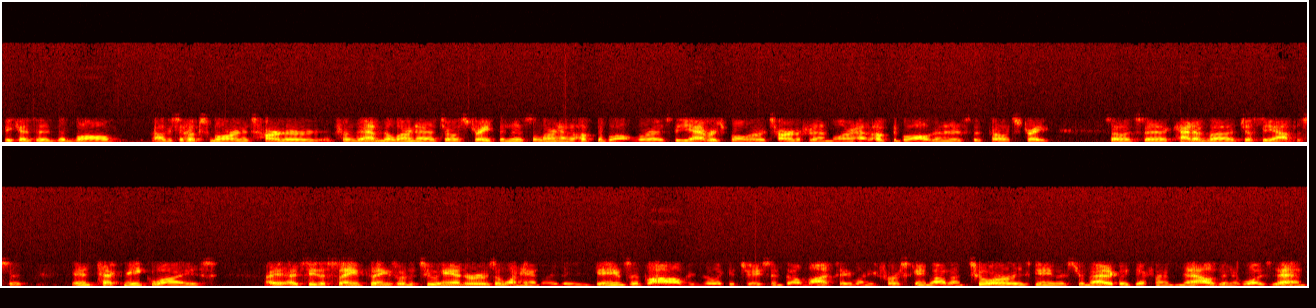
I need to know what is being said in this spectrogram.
because the, the ball obviously hooks more, and it's harder for them to learn how to throw it straight than it is to learn how to hook the ball. Whereas the average bowler, it's harder for them to learn how to hook the ball than it is to throw it straight. So it's uh, kind of uh, just the opposite. And technique-wise, I, I see the same things with a two-hander as a one-hander. The game's evolved. If you look at Jason Belmonte when he first came out on tour, his game is dramatically different now than it was then.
